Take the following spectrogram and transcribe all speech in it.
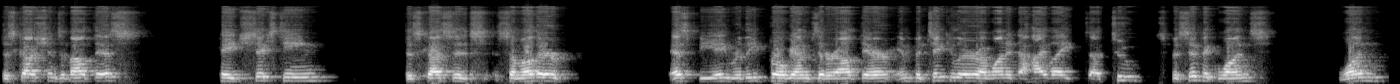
discussions about this. Page 16 discusses some other SBA relief programs that are out there. In particular, I wanted to highlight uh, two specific ones. One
